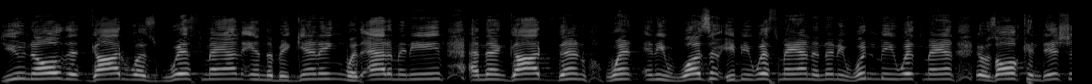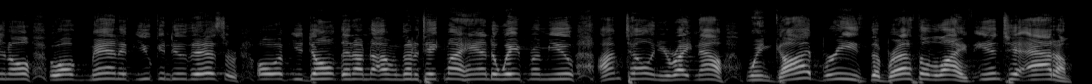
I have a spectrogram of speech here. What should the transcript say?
do you know that God was with man in the beginning with Adam and Eve? And then God then went and he wasn't, he'd be with man and then he wouldn't be with man. It was all conditional. Well, man, if you can do this, or oh, if you don't, then I'm, I'm going to take my hand away from you. I'm telling you right now, when God breathed the breath of life into Adam,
